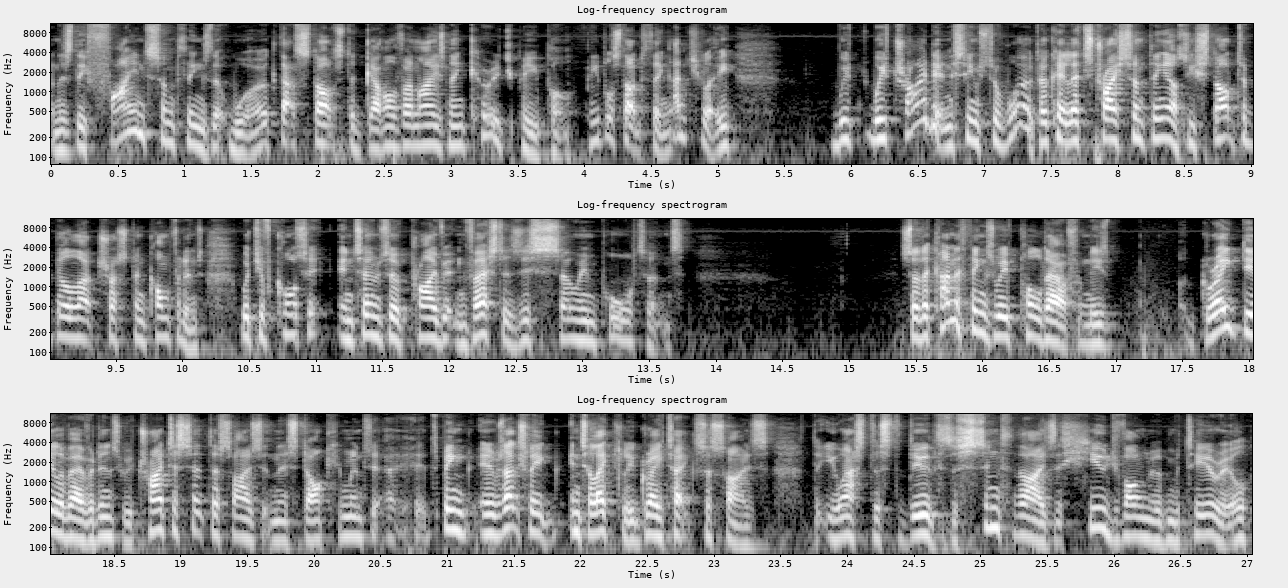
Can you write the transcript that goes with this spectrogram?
And as they find some things that work, that starts to galvanize and encourage people. People start to think, actually, we've, we've tried it and it seems to have worked. Okay, let's try something else. You start to build that trust and confidence, which, of course, in terms of private investors, is so important. So the kind of things we've pulled out from these great deal of evidence, we've tried to synthesize it in this document. Uh, it's been, it was actually intellectually a great exercise that you asked us to do this, to synthesize this huge volume of material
